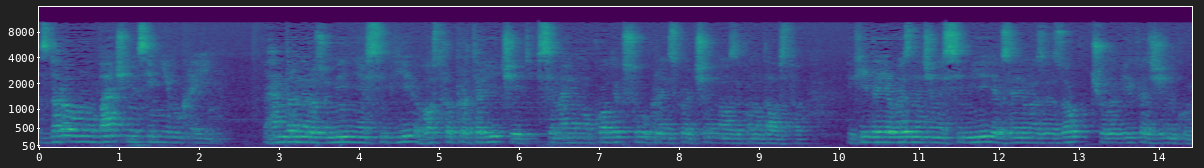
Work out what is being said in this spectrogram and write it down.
здоровому баченню сім'ї в Україні? Гендерне розуміння сім'ї гостро протирічить сімейному кодексу українського чинного законодавства, який дає визначення сім'ї як взаємозв'язок чоловіка з жінкою,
